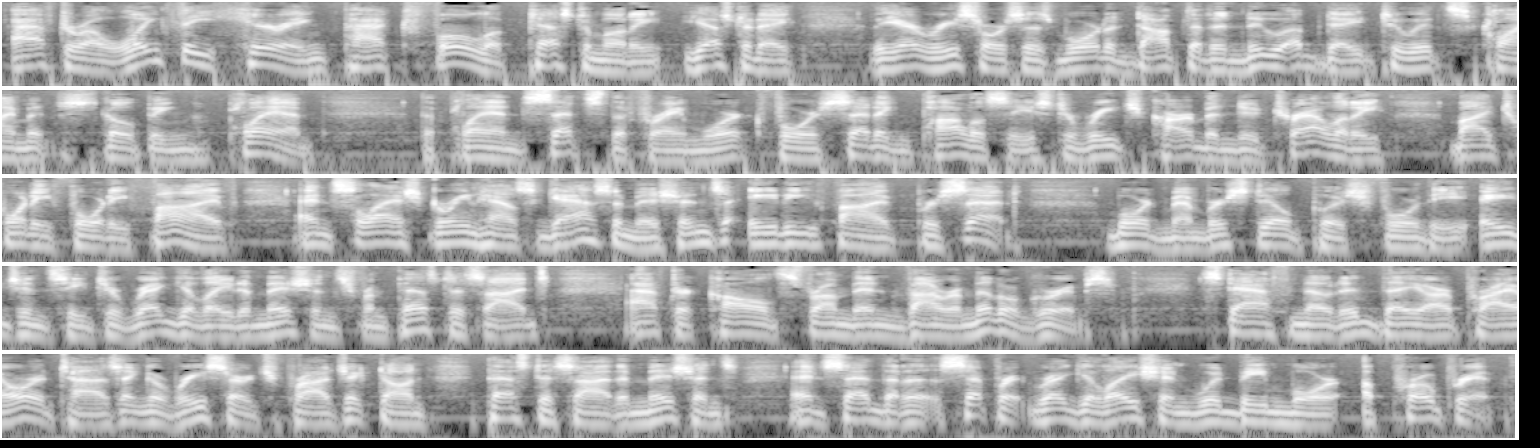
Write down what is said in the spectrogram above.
After a lengthy hearing packed full of testimony yesterday, the Air Resources Board adopted a new update to its climate scoping plan. The plan sets the framework for setting policies to reach carbon neutrality by 2045 and slash greenhouse gas emissions 85%. Board members still push for the agency to regulate emissions from pesticides after calls from environmental groups. Staff noted they are prioritizing a research project on pesticide emissions and said that a separate regulation would be more appropriate.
